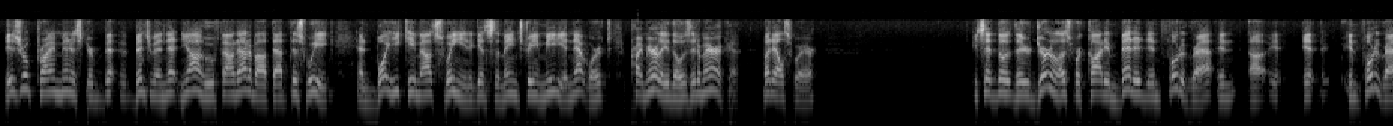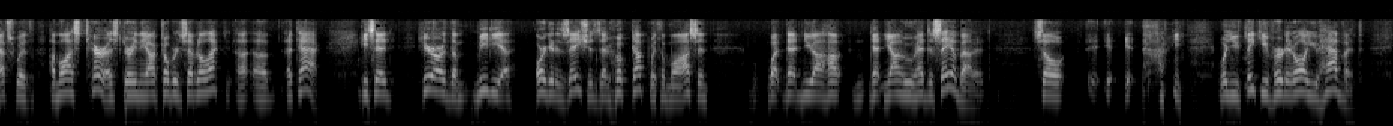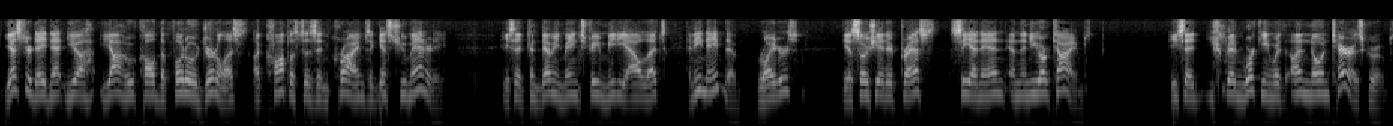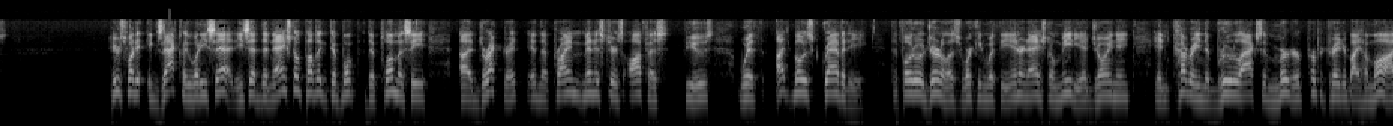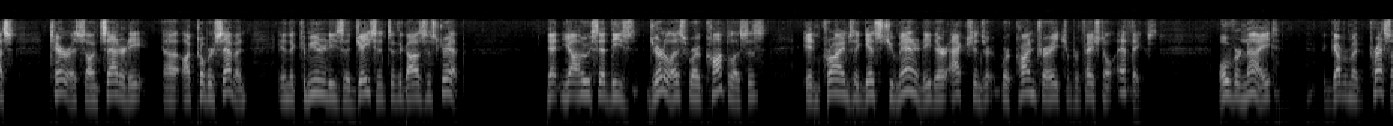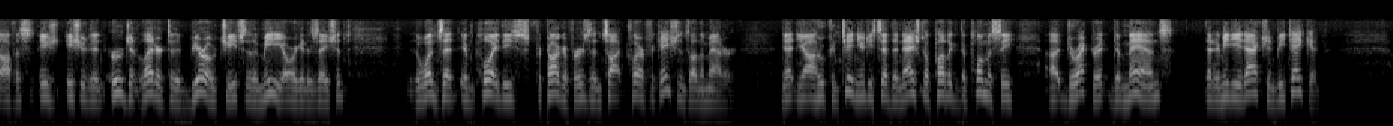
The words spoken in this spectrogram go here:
Israel Prime Minister Benjamin Netanyahu found out about that this week, and boy, he came out swinging against the mainstream media networks, primarily those in America, but elsewhere. He said though their journalists were caught embedded in photograph in uh, in, photographs with Hamas terrorists during the October 7 elect, uh, uh, attack. He said, here are the media organizations that hooked up with Hamas and what Netanyahu, Netanyahu had to say about it. So, it, it, I mean, when you think you've heard it all, you haven't. Yesterday, Netanyahu called the photojournalists accomplices in crimes against humanity. He said condemning mainstream media outlets, and he named them Reuters, the Associated Press, CNN, and the New York Times. He said, you've been working with unknown terrorist groups. Here's what exactly what he said. He said the National Public Dip- Diplomacy uh, Directorate in the Prime Minister's office views with utmost gravity the photojournalists working with the international media joining in covering the brutal acts of murder perpetrated by Hamas terrorists on Saturday, uh, October 7, in the communities adjacent to the Gaza Strip. Netanyahu said these journalists were accomplices in crimes against humanity. Their actions were contrary to professional ethics. Overnight, the government press office is- issued an urgent letter to the bureau chiefs of the media organizations, the ones that employed these photographers, and sought clarifications on the matter. Netanyahu continued. He said the National Public Diplomacy uh, Directorate demands that immediate action be taken.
